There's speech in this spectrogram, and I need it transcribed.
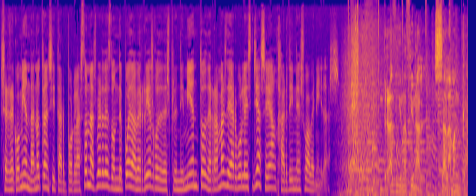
Se recomienda no transitar por las zonas verdes donde pueda haber riesgo de desprendimiento de ramas de árboles, ya sean jardines o avenidas. Radio Nacional, Salamanca.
